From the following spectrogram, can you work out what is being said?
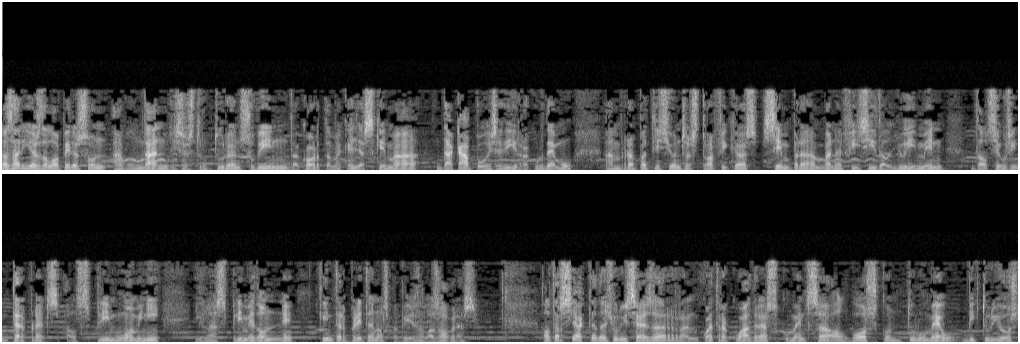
Les àrees de l'òpera són abundants i s'estructuren sovint d'acord amb aquell esquema de capo, és a dir, recordem-ho, amb repeticions estròfiques sempre en benefici del lluïment dels seus intèrprets, els prim uomini i les prime donne, que interpreten els papers de les obres. El tercer acte de Juli Cèsar, en quatre quadres, comença al bosc on Ptolomeu, victoriós,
